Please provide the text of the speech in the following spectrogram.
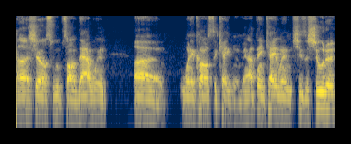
uh, Sheryl Swoopes on that one uh, when it comes to Caitlin, man. I think Caitlin, she's a shooter,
